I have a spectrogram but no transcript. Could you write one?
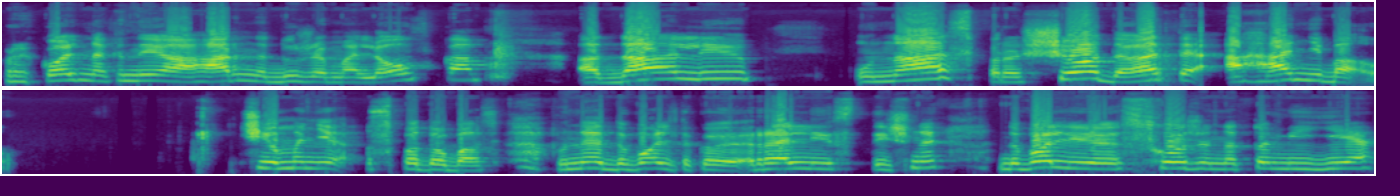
прикольна книга, гарна, дуже мальовка. А далі у нас про що давайте Ганнібал. Чим мені сподобалось? Вони доволі такої реалістичні, доволі схоже на Томіє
